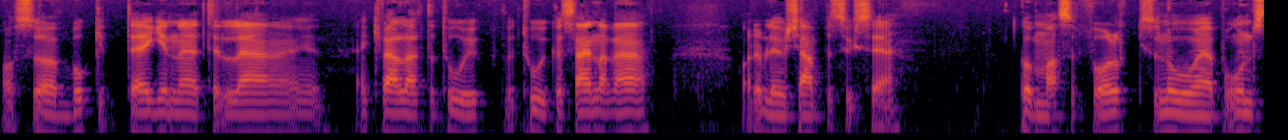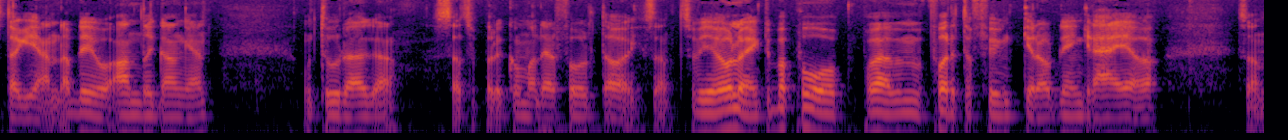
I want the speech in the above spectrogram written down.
og så booket jeg inn eh, til eh, en kveld etter to, uk to uker seinere, og det ble jo kjempesuksess. Kom masse folk, så nå på onsdag igjen, da blir jo andre gangen om to dager. Satser på det kommer en del folk da òg. Så vi holder egentlig bare på å prøve å få det til å funke da, og bli en greie og sånn.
